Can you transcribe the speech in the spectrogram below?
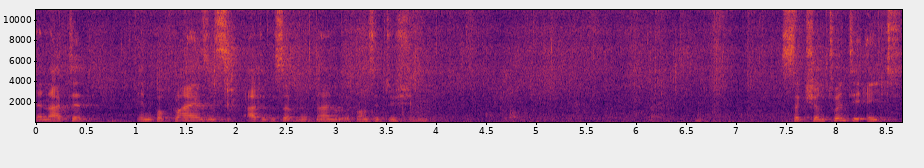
enacted in compliance with Article 79 of the Constitution, Section 28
